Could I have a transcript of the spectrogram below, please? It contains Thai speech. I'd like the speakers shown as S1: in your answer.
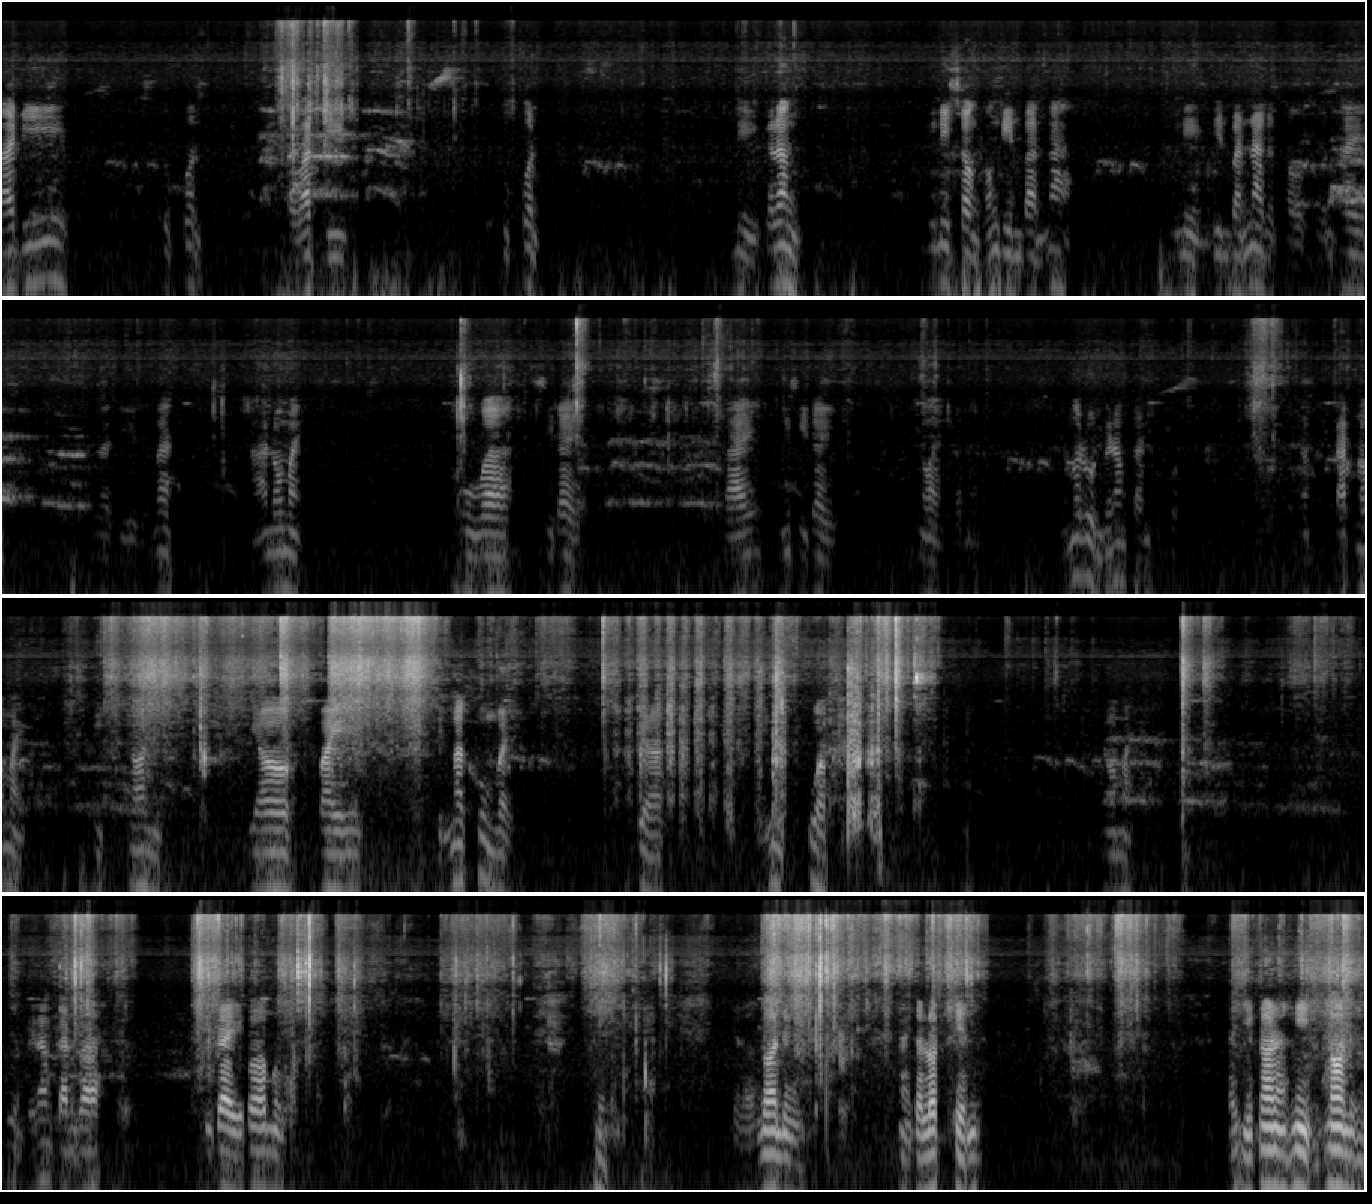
S1: บายดี ทุกคน สวัสดี ทุกคน นี่กำลังอยู่ในช่องของดินบานหน้า นี่ดินบานหน้ากับเขาสวนไทยว่าดีเลยมาหาหน้องใหม่โอ้ว่าสิได้หลายหรือสิได้หน้อยครับเดี๋ยวมารุ่นไปน้ำกันครับตัดหน้องใหม่นี่นอนนี่ เดี๋ยวไปถึงมาคุ้มไว้เพื่อให้มันอวบหน้องใหม่รุ่นไปน้ำกันว่าสิได้ก็มือนี่เดี๋ยวนอนหนึ่งอาจจะรถเข็นแล้วอีกนอนนี่นอนหนึ่ง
